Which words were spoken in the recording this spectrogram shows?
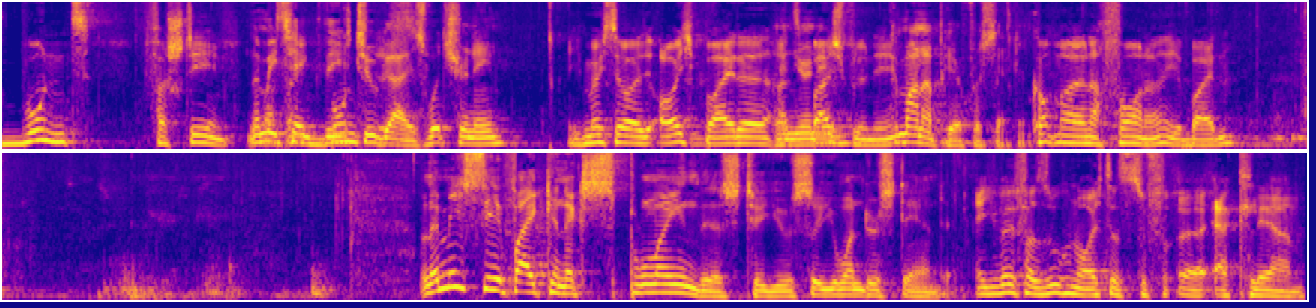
Bund verstehen. Let me take these two guys. What's your name? Ich möchte euch beide als Beispiel nehmen. Come on up here for a second. Kommt mal nach vorne, ihr beiden. Let me see if I can explain this to you so you understand it. Ich will versuchen, euch das zu äh, erklären.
